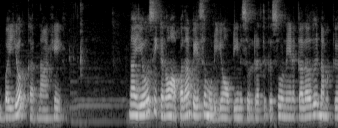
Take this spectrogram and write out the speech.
உபயோக் கர்னாகே நான் யோசிக்கணும் அப்போ தான் பேச முடியும் அப்படின்னு சொல்கிறதுக்கு ஸோ எனக்கு அதாவது நமக்கு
